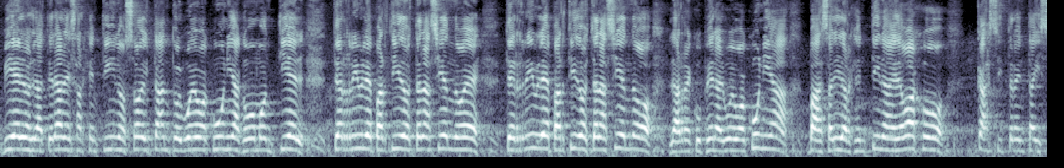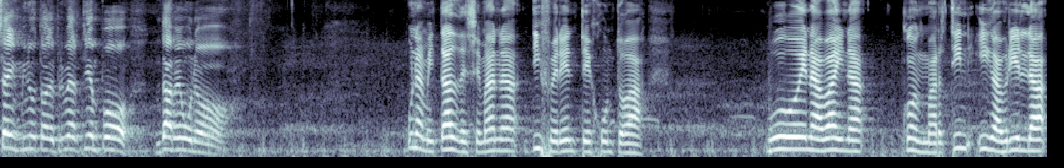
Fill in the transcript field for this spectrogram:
bien los laterales argentinos, hoy tanto el huevo Acuña como Montiel. Terrible partido están haciendo, eh. Terrible partido están haciendo. La recupera el huevo Acuña, va a salir Argentina de abajo. Casi 36 minutos del primer tiempo. Dame uno una mitad de semana diferente junto a Buena Vaina con Martín y Gabriela,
